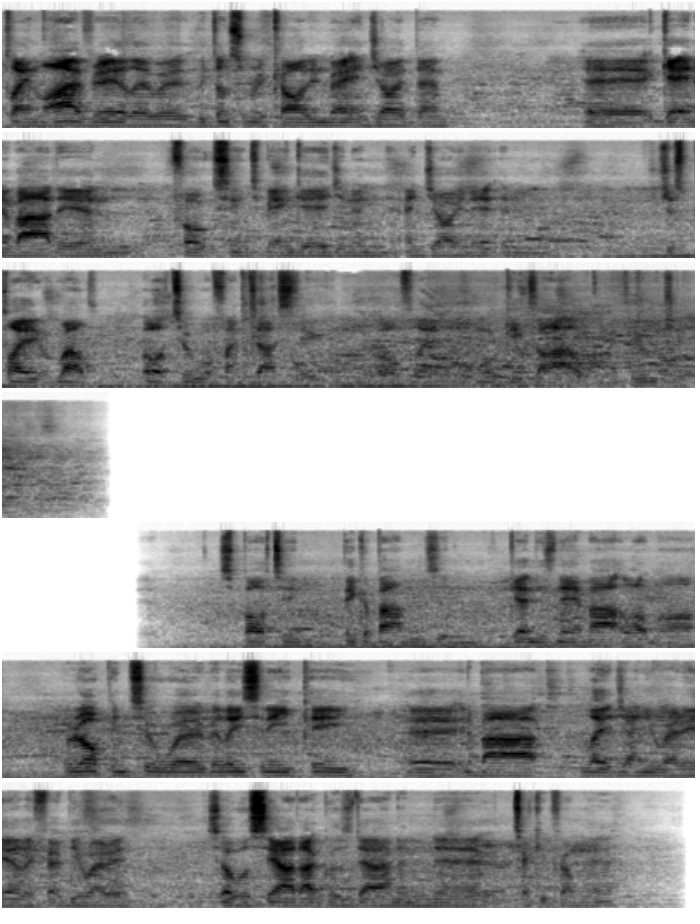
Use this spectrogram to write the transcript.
Playing live really. We, we've done some recording, really enjoyed them. Uh, getting about there and folks seem to be engaging and enjoying it and just playing well. O2 were fantastic and hopefully more gigs like that in the future. Supporting bigger bands and getting his name out a lot more. We're hoping to uh, release an EP uh, in about late January, early February. So we'll see how that goes down and uh, take it from there.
